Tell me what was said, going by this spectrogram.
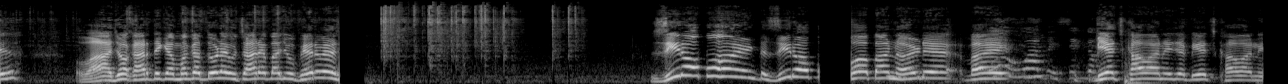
એ. વાહ, જો કાર્તિકે મગજ દોડાયું, ચારે બાજુ ફેરવે ઝીરો પોઈન્ટ ઝીરો બન હરડે, ભાઈ. બે જ ખાવાની છે, બે જ ખાવાની.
